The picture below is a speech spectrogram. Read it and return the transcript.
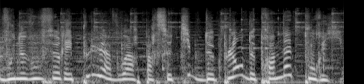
vous ne vous ferez plus avoir par ce type de plan de promenade pourrie.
